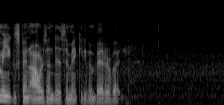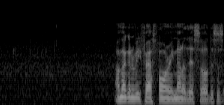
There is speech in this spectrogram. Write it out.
I mean, you can spend hours on this and make it even better, but I'm not going to be fast forwarding none of this, so this is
